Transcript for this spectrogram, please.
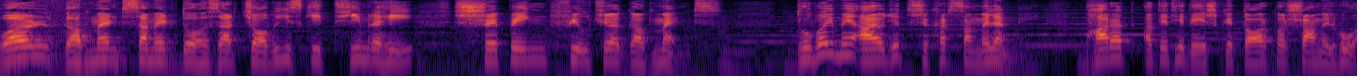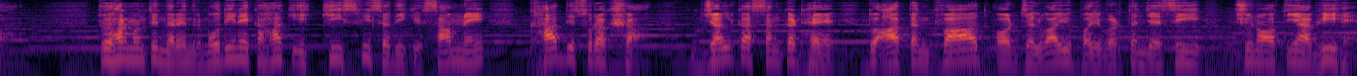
वर्ल्ड गवर्नमेंट समिट 2024 की थीम रही शेपिंग फ्यूचर गवर्नमेंट्स दुबई में आयोजित शिखर सम्मेलन में भारत अतिथि देश के तौर पर शामिल हुआ। प्रधानमंत्री नरेंद्र मोदी ने कहा कि 21वीं सदी के सामने खाद्य सुरक्षा, जल का संकट है तो आतंकवाद और जलवायु परिवर्तन जैसी चुनौतियाँ भी हैं।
